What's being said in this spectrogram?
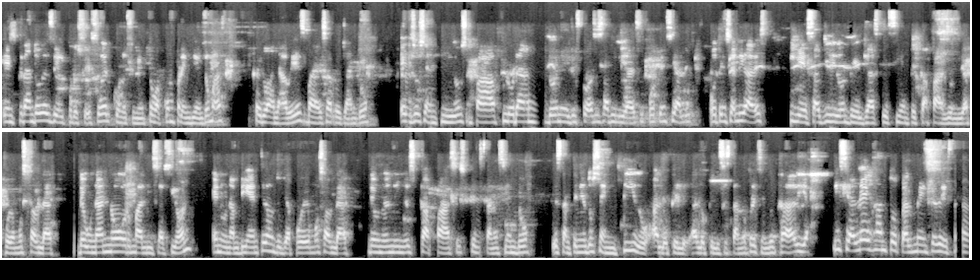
entrando desde el proceso del conocimiento, va comprendiendo más, pero a la vez va desarrollando esos sentidos, va aflorando en ellos todas esas habilidades y potenciales, potencialidades, y es allí donde ya se siente capaz, donde ya podemos hablar de una normalización en un ambiente donde ya podemos hablar de unos niños capaces que están haciendo, están teniendo sentido a lo que, a lo que les están ofreciendo cada día y se alejan totalmente de esta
